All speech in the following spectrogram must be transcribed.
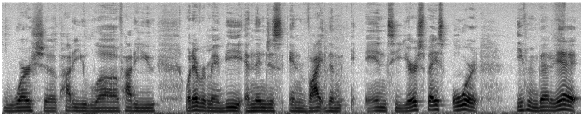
worship, how do you love, how do you whatever it may be, and then just invite them into your space, or even better yet,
